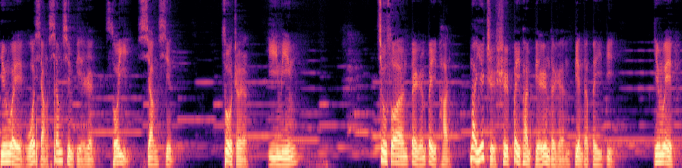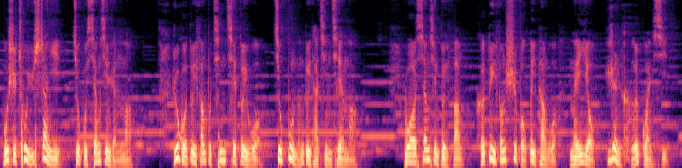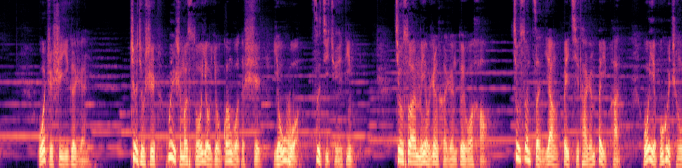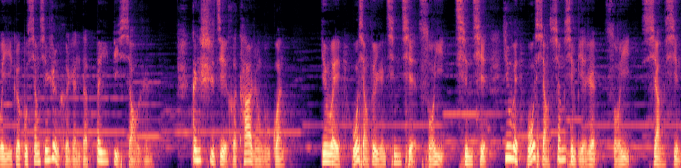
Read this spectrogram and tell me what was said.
因为我想相信别人，所以相信。作者以明。就算被人背叛，那也只是背叛别人的人变得卑鄙。因为不是出于善意就不相信人吗？如果对方不亲切对我，就不能对他亲切吗？我相信对方和对方是否背叛我没有任何关系。我只是一个人。这就是为什么所有有关我的事由我自己决定，就算没有任何人对我好，就算怎样被其他人背叛，我也不会成为一个不相信任何人的卑鄙小人。跟世界和他人无关，因为我想对人亲切，所以亲切；因为我想相信别人，所以相信。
